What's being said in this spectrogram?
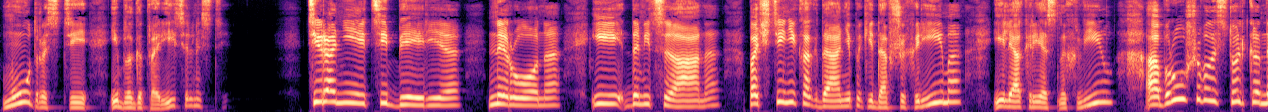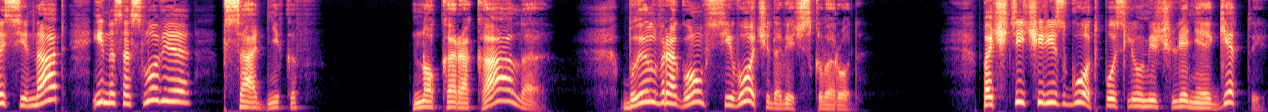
мудрости и благотворительности. Тирания Тиберия, Нерона и Домициана, почти никогда не покидавших Рима или окрестных вилл, обрушивалась только на Сенат и на сословие всадников. Но Каракала был врагом всего человеческого рода. Почти через год после умерщвления Гетты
